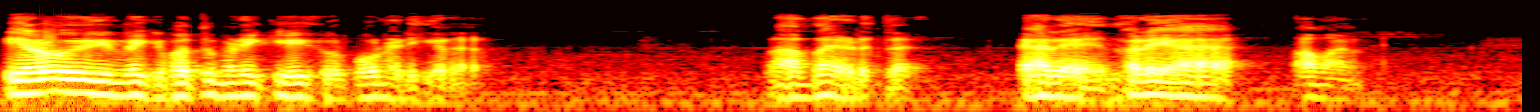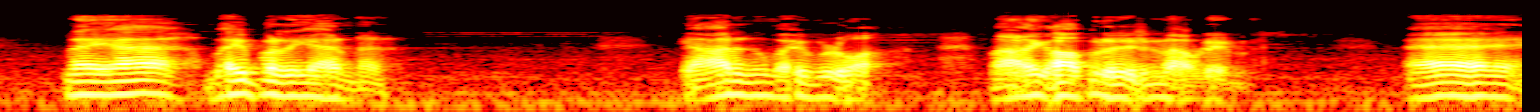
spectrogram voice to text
இரவு இன்றைக்கு பத்து மணிக்கு ஒரு ஃபோன் அடிக்கிறார். நான் தான் எடுத்தேன். யாரு? துரையா? ஆமான் என்னய்யா பயப்படுறியான்னார் யாருக்கும் பயப்படுவான்? நாளைக்கு ஆப்ரேஷன் அப்படின்னு. "ஏ,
